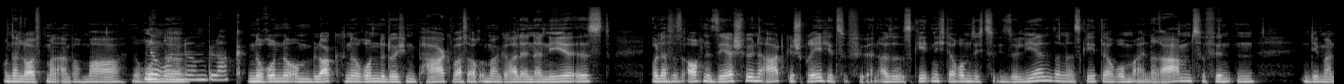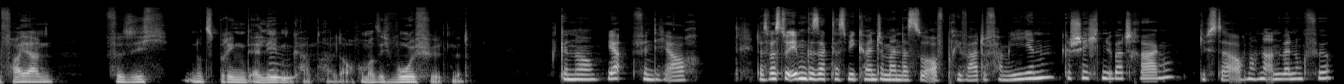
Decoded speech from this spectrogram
Und dann läuft man einfach mal eine Runde, eine Runde um Block. Eine Runde um Block, eine Runde durch den Park, was auch immer gerade in der Nähe ist. Und das ist auch eine sehr schöne Art, Gespräche zu führen. Also es geht nicht darum, sich zu isolieren, sondern es geht darum, einen Rahmen zu finden, in dem man Feiern für sich nutzbringend erleben mhm. kann, halt auch, wo man sich wohlfühlt mit. Genau, ja, finde ich auch. Das, was du eben gesagt hast, wie könnte man das so auf private Familiengeschichten übertragen? Gibt es da auch noch eine Anwendung für?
